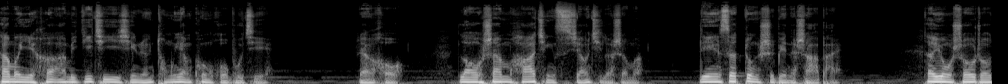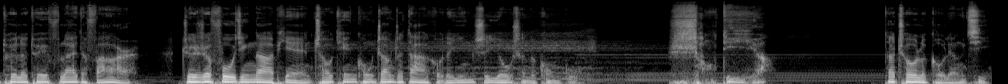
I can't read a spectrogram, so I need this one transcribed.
他们也和阿米迪奇一行人同样困惑不解。然后，老山姆·哈钦斯想起了什么，脸色顿时变得煞白。他用手肘推了推弗莱德·法尔，指着附近那片朝天空张着大口的阴湿幽深的空谷：“上帝呀！”他抽了口凉气。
